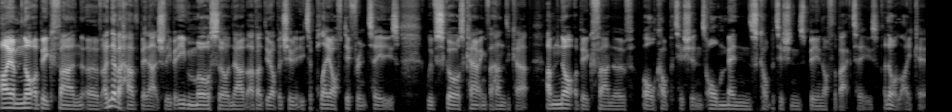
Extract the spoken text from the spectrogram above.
I am not a big fan of. I never have been actually, but even more so now that I've had the opportunity to play off different tees with scores counting for handicap. I'm not a big fan of all competitions, all men's competitions being off the back tees. I don't like it.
